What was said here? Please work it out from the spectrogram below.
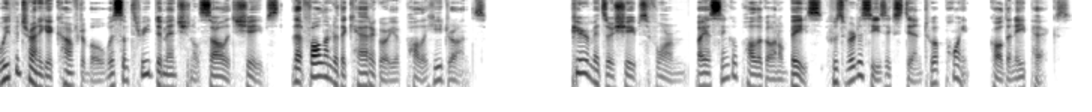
We've been trying to get comfortable with some three-dimensional solid shapes that fall under the category of polyhedrons. Pyramids are shapes formed by a single polygonal base whose vertices extend to a point called an apex.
